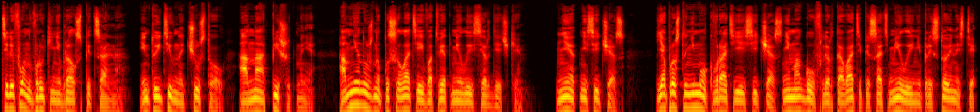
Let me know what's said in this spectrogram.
Телефон в руки не брал специально. Интуитивно чувствовал, она пишет мне. А мне нужно посылать ей в ответ милые сердечки. Нет, не сейчас. Я просто не мог врать ей сейчас, не могу флиртовать и писать милые непристойности,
